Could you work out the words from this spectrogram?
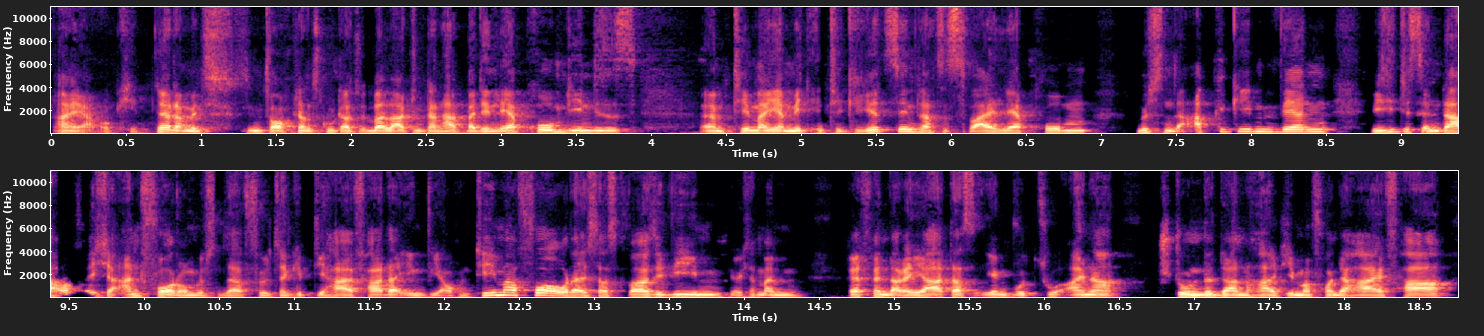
Ah ja, okay. Ja, damit sind wir auch ganz gut als Überleitung dann halt bei den Lehrproben, die in dieses ähm, Thema ja mit integriert sind. Klasse zwei Lehrproben müssen da abgegeben werden. Wie sieht es denn da aus? Welche Anforderungen müssen da erfüllt sein? Gibt die HFH da irgendwie auch ein Thema vor oder ist das quasi wie im, ich sag mal, im Referendariat, dass irgendwo zu einer Stunde dann halt jemand von der HFH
